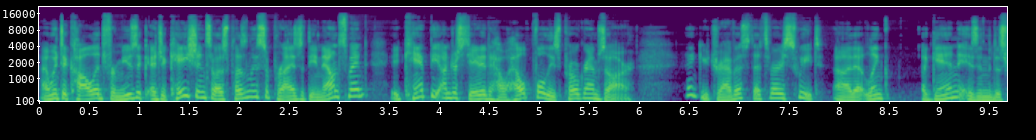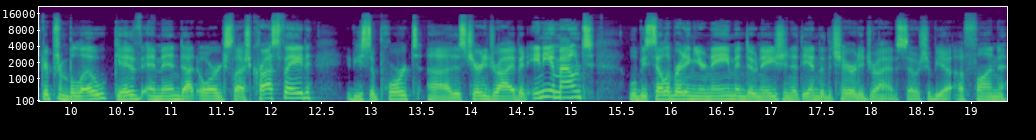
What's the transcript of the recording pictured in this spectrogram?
I went to college for music education, so I was pleasantly surprised at the announcement. It can't be understated how helpful these programs are. Thank you, Travis. That's very sweet. Uh, that link, again, is in the description below, givemn.org slash crossfade. If you support uh, this charity drive at any amount, we'll be celebrating your name and donation at the end of the charity drive. So it should be a, a fun,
